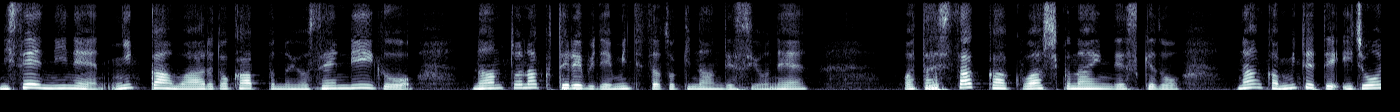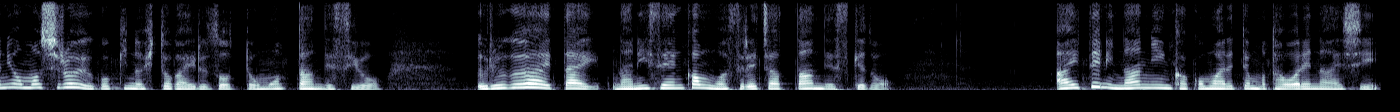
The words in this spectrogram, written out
2002年日韓ワールドカップの予選リーグをなんとなくテレビで見てた時なんですよね。私サッカー詳しくないんですけど、なんか見てて異常に面白い動きの人がいるぞって思ったんですよ。ウルグアイ対何戦かも忘れちゃったんですけど、相手に何人囲まれても倒れないし、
